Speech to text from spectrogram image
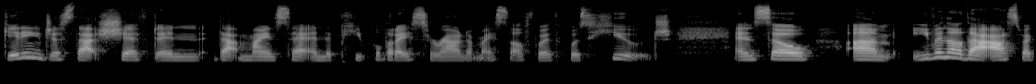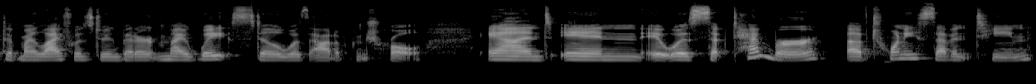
getting just that shift and that mindset and the people that I surrounded myself with was huge, and so, um, even though that aspect of my life was doing better, my weight still was out of control. And in it was September of 2017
